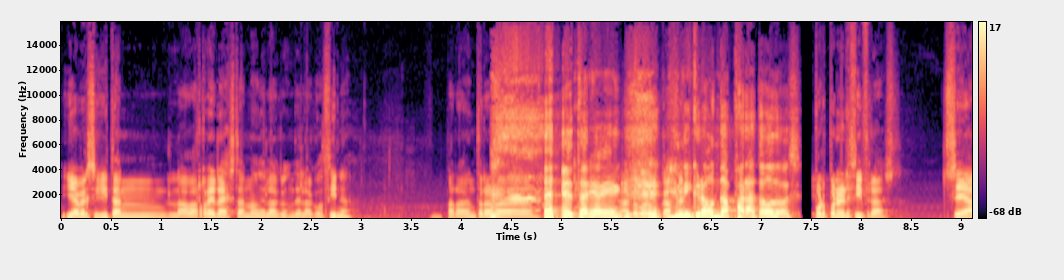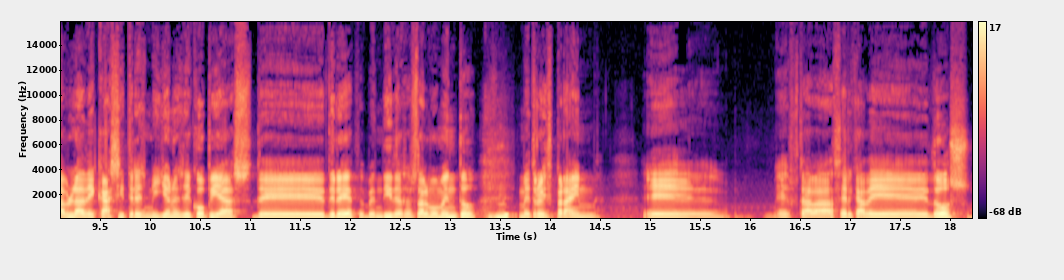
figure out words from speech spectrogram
Y a ver si quitan la barrera esta, ¿no? De la, de la cocina para entrar a, Estaría bien. tomar un café. Microondas para todos. Por poner cifras, se habla de casi 3 millones de copias de Dread vendidas hasta el momento. Metroid Prime eh, estaba cerca de 2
